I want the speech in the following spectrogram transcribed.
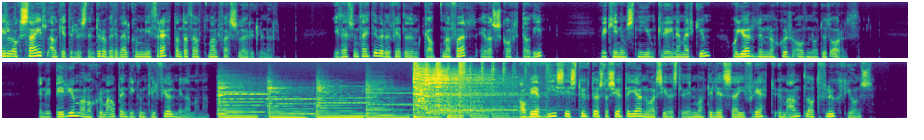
Heil og sæl ágættir hlustendur og verið velkomin í 13. þátt málfarslauriklunar. Í þessum þætti verður fjallað um gápnafar eða skort á því. Við kynumst nýjum greinamerkjum og jörðum nokkur ofnótuð orð. En við byrjum á nokkrum ábendingum til fjölmilamanna. Á vef vísis 27. janúar síðastliðin mátti lesa í frétt um andlátt flugþjóns.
